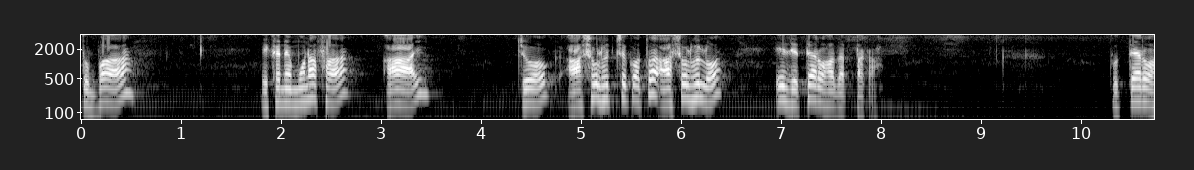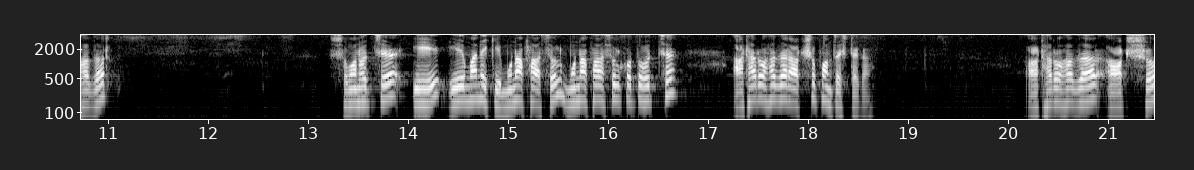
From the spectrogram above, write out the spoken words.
তো বা, এখানে মুনাফা আয় যোগ আসল হচ্ছে কত? আসল হলো এই যে তেরো হাজার টাকা। তো তেরো হাজার সমান হচ্ছে এ এ মানে কি? মুনাফা আসল। মুনাফা আসল কত হচ্ছে? আঠারো হাজার আটশো পঞ্চাশ টাকা। আঠারো হাজার আটশো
